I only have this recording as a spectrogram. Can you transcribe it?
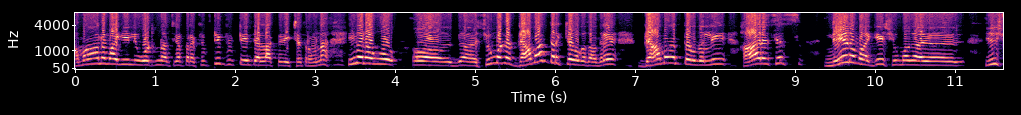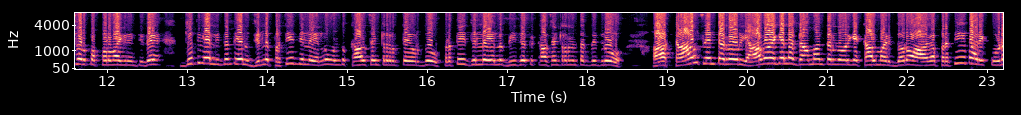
ಸಮಾನವಾಗಿ ಇಲ್ಲಿ ಓಟನ್ನು ಹಂಚ್ಕೊಳ್ತಾರೆ ಫಿಫ್ಟಿ ಫಿಫ್ಟಿ ಅಂತ ಎಲ್ಲ ಆಗ್ತದೆ ಈ ಕ್ಷೇತ್ರವನ್ನ. ಇನ್ನು ನಾವು ಶಿವಮೊಗ್ಗ ಗ್ರಾಮಾಂತರಕ್ಕೆ ಹೋಗೋದಾದ್ರೆ, ಗ್ರಾಮಾಂತರದಲ್ಲಿ ಆರ್ ಎಸ್ ಎಸ್ ನೇರವಾಗಿ ಶಿವಮೊಗ್ಗ ಈಶ್ವರಪ್ಪ ಪರವಾಗಿ ನಿಂತಿದೆ. ಜೊತೆಗೆ ಅಲ್ಲಿದ್ದಂತೆ ಏನು ಜಿಲ್ಲೆ, ಪ್ರತಿ ಜಿಲ್ಲೆಯಲ್ಲೂ ಒಂದು ಕಾಲ್ ಸೆಂಟರ್ ಇರುತ್ತೆ ಇವ್ರದ್ದು ಪ್ರತಿ ಜಿಲ್ಲೆಯಲ್ಲೂ ಬಿಜೆಪಿ ಕಾಲ್ ಸೆಂಟರ್ ಅನ್ನು ತೆಗೆದಿದ್ರು. ಆ ಕಾಲ್ ಸೆಂಟರ್ ಅವರು ಯಾವಾಗೆಲ್ಲ ಗ್ರಾಮಾಂತರದವರಿಗೆ ಕಾಲ್ ಮಾಡಿದ್ದಾರೋ, ಆಗ ಪ್ರತಿ ಬಾರಿ ಕೂಡ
